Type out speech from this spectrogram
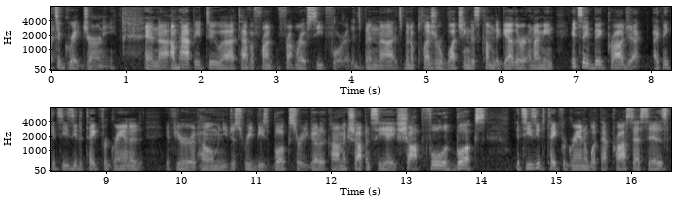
That's a great journey, and uh, I'm happy to uh, to have a front front row seat for it. It's been uh, it's been a pleasure watching this come together, and I mean it's a big project. I think it's easy to take for granted if you're at home and you just read these books, or you go to the comic shop and see a shop full of books. It's easy to take for granted what that process is.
